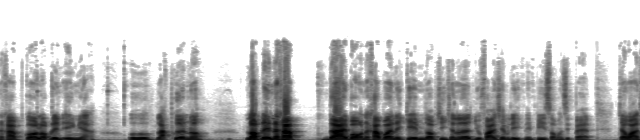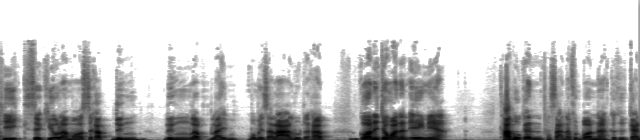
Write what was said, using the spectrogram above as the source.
นะครับ ก็ล็อบเลนเองเนี่ยเออรักเพื่อนเนาะ ล็อบเลนนะครับ ได้บอกนะครับว่าในเกมรอบชิงชนะเลิศยูฟ่าแชมเปี้ยนลีกในปี 2018 จังหวะที่เซอร์คิโอลามอสนะครับ ดึงดึงรับไหลโมเมนต์ซาร่าหลุดนะครับ ก็ในจังหวะนั้นเองเนี่ย ถ้าพูดกันภาษานักฟุตบอลนะ ก็คือการ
